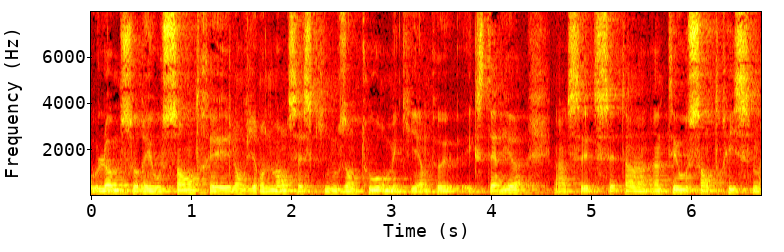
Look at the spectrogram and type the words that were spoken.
où l'homme serait au centre et l'environnement c'est ce qui nous entoure mais qui est un peu extérieur. C'est un, théocentrisme,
